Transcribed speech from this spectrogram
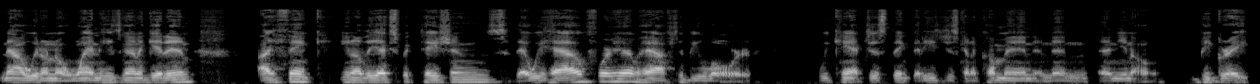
now we don't know when he's going to get in. I think, you know, the expectations that we have for him have to be lowered. We can't just think that he's just going to come in and then, and, you know, be great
